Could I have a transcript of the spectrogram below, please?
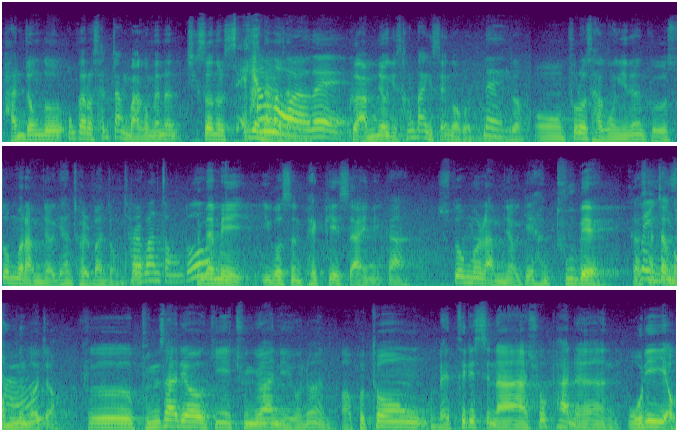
반 정도 손가락 살짝 막으면은 직선으로 세게 탁 나가잖아요. 네. 그 압력이 상당히 센 거거든요. 네. 그래서 어, 프로 402는 그 수돗물 압력이 한 절반 정도. 절반 정도. 그다음에 이것은 100 psi니까 수돗물 압력이 한 두 배가 살짝 이상. 넘는 거죠. 그 분사력이 중요한 이유는 어, 보통 매트리스나 쇼파는 올이 없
